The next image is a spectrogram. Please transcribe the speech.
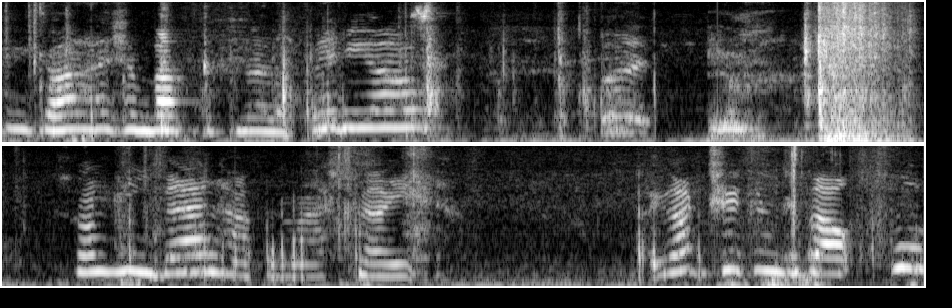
Hey guys, I'm back with another video. But something bad happened last night. I got chickens about four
